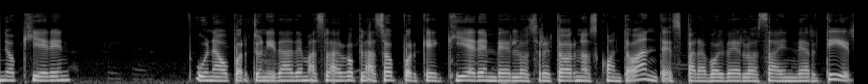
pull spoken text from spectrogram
no quieren una oportunidad de más largo plazo porque quieren ver los retornos cuanto antes para volverlos a invertir.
